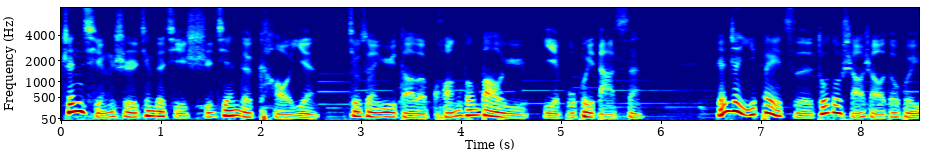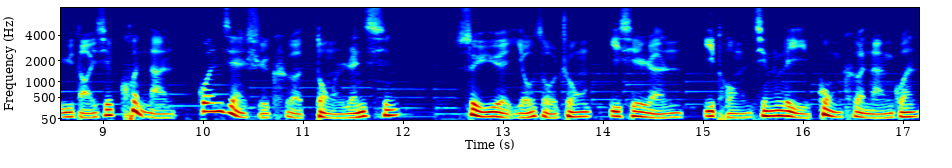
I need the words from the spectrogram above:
真情是经得起时间的考验，就算遇到了狂风暴雨，也不会打散。人这一辈子多多少少都会遇到一些困难，关键时刻懂人心。岁月游走中，一些人一同经历，共克难关，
